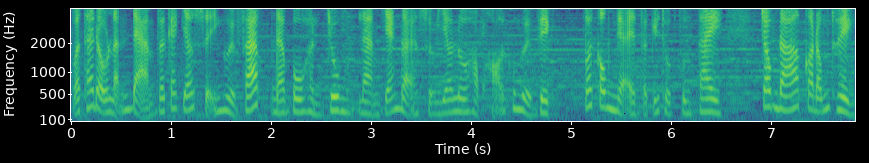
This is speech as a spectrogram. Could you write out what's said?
và thái độ lãnh đạm với các giáo sĩ người Pháp đã vô hình chung làm gián đoạn sự giao lưu học hỏi của người Việt với công nghệ và kỹ thuật phương Tây, trong đó có đóng thuyền.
